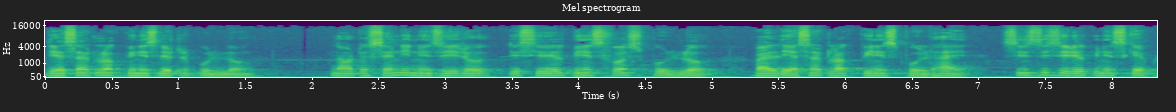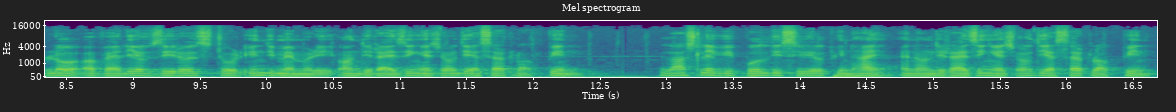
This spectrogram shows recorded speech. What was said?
The SR clock pin is later pulled low. Now to send in a 0, the serial pin is first pulled low, while the SR clock pin is pulled high. Since the serial pin is kept low, a value of 0 is stored in the memory on the rising edge of the SR clock pin. Lastly, we pull the serial pin high, and on the rising edge of the SR clock pin,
